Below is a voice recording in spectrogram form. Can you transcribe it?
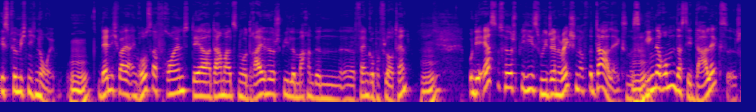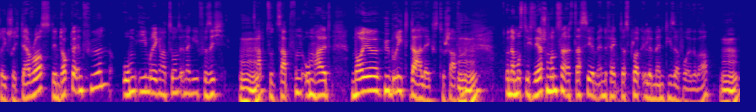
ist für mich nicht neu. Denn ich war ja ein großer Freund der damals nur drei Hörspiele machenden äh, Fangruppe Floor 10. Und ihr erstes Hörspiel hieß Regeneration of the Daleks. Und es ging darum, dass die Daleks, äh, Schrägstrich Davros, den Doktor entführen, um ihm Regenerationsenergie für sich abzuzapfen, um halt neue Hybrid-Daleks zu schaffen. Und da musste ich sehr schmunzeln, als das hier im Endeffekt das Plot-Element dieser Folge war. Finde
